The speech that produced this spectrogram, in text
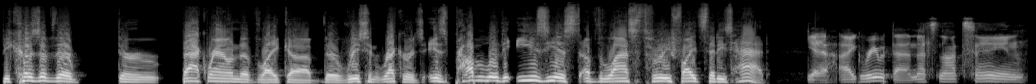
because of their their background of like uh, their recent records, is probably the easiest of the last three fights that he's had. yeah, I agree with that, and that's not saying.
